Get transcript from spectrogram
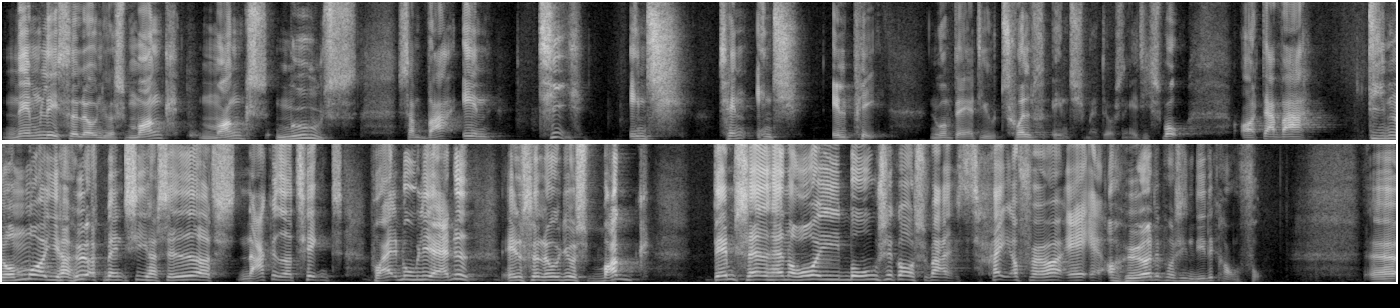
nemlig Thelonious Monk, Monks Moose, som var en 10-inch, 10-inch LP. Nu om dagen er de jo 12-inch, men det var sådan en af de små. Og der var de numre, I har hørt, mens I har siddet og snakket og tænkt på alt muligt andet, Elsalonius Monk, dem sad han over i Mosegårdsvej 43 af og hørte på sin lille gramofon. Øh,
